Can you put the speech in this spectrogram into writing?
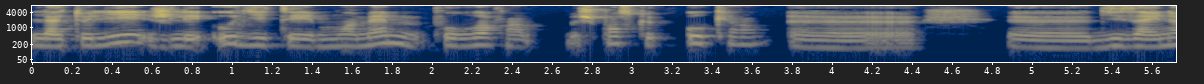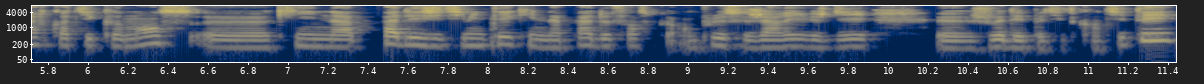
L'atelier, je l'ai audité moi-même pour voir, enfin, je pense qu'aucun euh, euh, designer, quand il commence, euh, qui n'a pas de légitimité, qui n'a pas de force, en plus j'arrive, je dis, je veux des petites quantités,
